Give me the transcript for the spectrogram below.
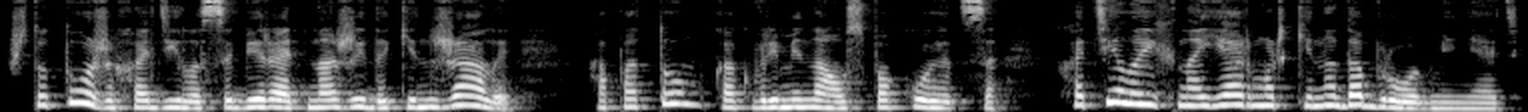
что тоже ходила собирать ножи да кинжалы, а потом, как времена успокоятся, хотела их на ярмарке на добро обменять.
